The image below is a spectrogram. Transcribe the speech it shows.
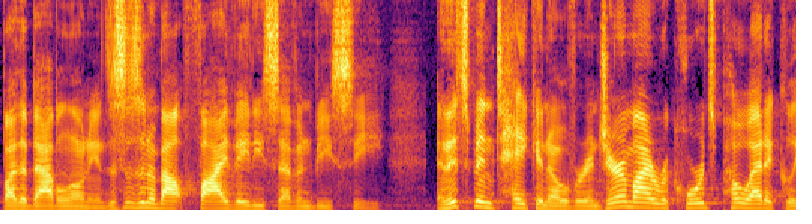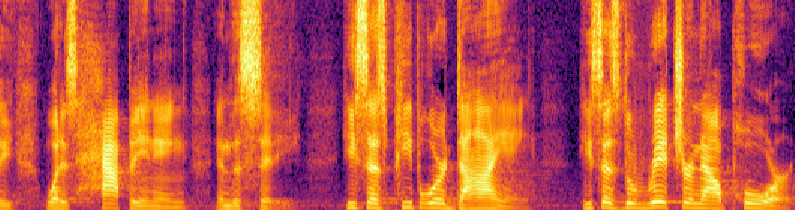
by the Babylonians. This is in about 587 BC. And it's been taken over. And Jeremiah records poetically what is happening in the city. He says people are dying. He says the rich are now poor.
